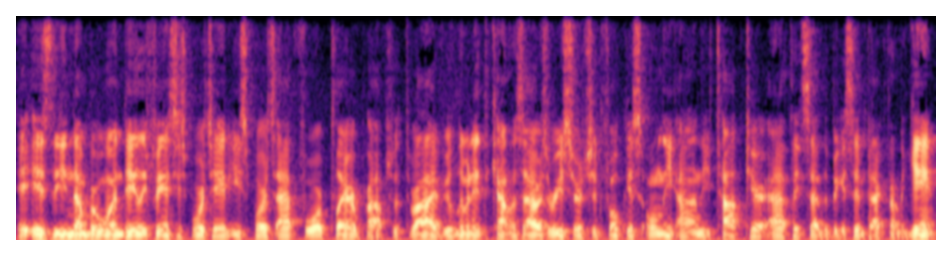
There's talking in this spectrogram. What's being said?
It is the number one daily fantasy sports and esports app for player props with Thrive. You eliminate the countless hours of research and focus only on the top tier athletes that have the biggest impact on the game.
